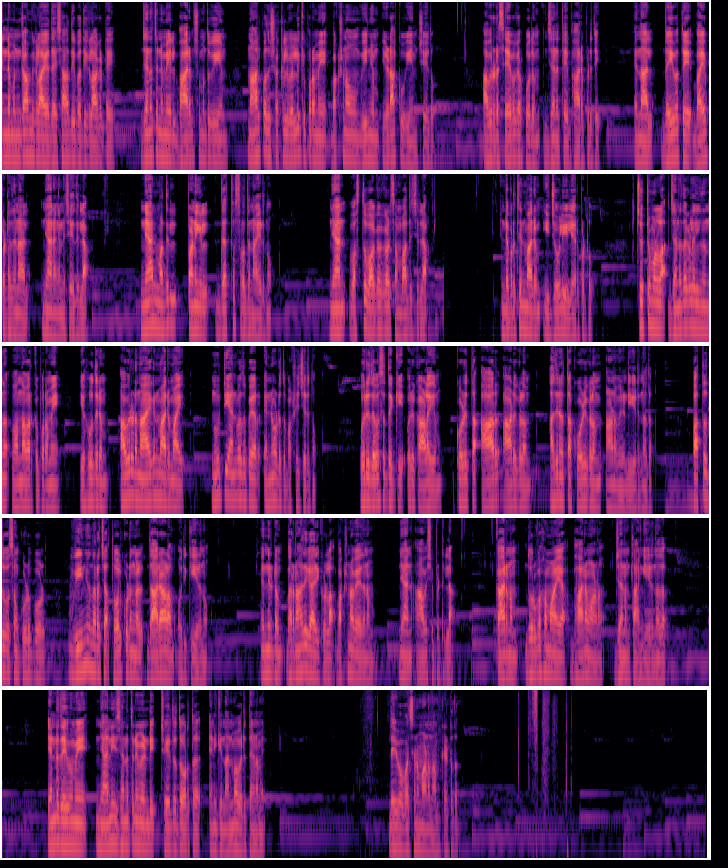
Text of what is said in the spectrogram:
എന്റെ മുൻഗാമികളായ ദേശാധിപതികളാകട്ടെ ജനത്തിന്റെ മേൽ ഭാരം ചുമത്തുകയും നാൽപ്പത് ഷക്കൽ വെള്ളിക്ക് പുറമെ ഭക്ഷണവും വീഞ്ഞും ഈടാക്കുകയും ചെയ്തു. അവരുടെ സേവകർ പോലും ജനത്തെ ഭാരപ്പെടുത്തി. എന്നാൽ ദൈവത്തെ ഭയപ്പെട്ടതിനാൽ ഞാൻ അങ്ങനെ ചെയ്തില്ല. ഞാൻ മതിൽ പണിയിൽ ദത്തശ്രദ്ധനായിരുന്നു. ഞാൻ വസ്തുവകകൾ സമ്പാദിച്ചില്ല. എന്റെ ഭൃത്യന്മാരും ഈ ജോലിയിൽ ഏർപ്പെട്ടു. ചുറ്റുമുള്ള ജനതകളിൽ നിന്ന് വന്നവർക്ക് പുറമെ യഹൂദരും അവരുടെ നായകന്മാരുമായി നൂറ്റി അൻപത് പേർ എന്നോടൊത്ത് ഭക്ഷിച്ചിരുന്നു. ഒരു ദിവസത്തേക്ക് ഒരു കാളയും കൊഴുത്ത ആറ് ആടുകളും അതിനൊത്ത കോഴികളും ആണ് വേണ്ടിയിരുന്നത്. പത്ത് ദിവസം കൂടുമ്പോൾ വീഞ്ഞു നിറച്ച തോൽക്കുടങ്ങൾ ധാരാളം ഒരുക്കിയിരുന്നു. എന്നിട്ടും ഭരണാധികാരിക്കുള്ള ഭക്ഷണവേതനം ഞാൻ ആവശ്യപ്പെട്ടില്ല. കാരണം ദുർവഹമായ ഭാരമാണ് ജനം താങ്ങിയിരുന്നത്. എന്റെ ദൈവമേ ഞാൻ ഈ ജനത്തിനു വേണ്ടി ചെയ്തു തോർത്ത് എനിക്ക് നന്മ വരുത്തണമേ. ദൈവവചനമാണ് നാം കേട്ടത്.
